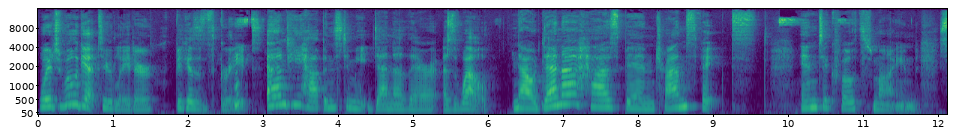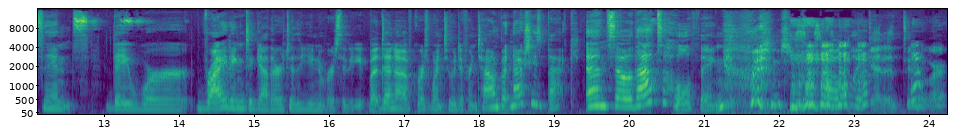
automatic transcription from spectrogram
which we'll get to later because it's great. and he happens to meet Denna there as well. Now, Denna has been transfixed into Kvothe's mind since they were riding together to the university. But Denna, of course, went to a different town, but now she's back. And so that's a whole thing, which we'll probably get into more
